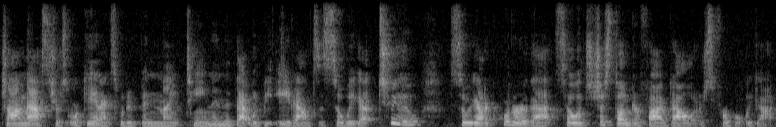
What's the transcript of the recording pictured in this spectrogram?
John Masters Organics would have been 19 and that that would be 8 ounces. So we got two, so we got a quarter of that. So it's just under $5 for what we got.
